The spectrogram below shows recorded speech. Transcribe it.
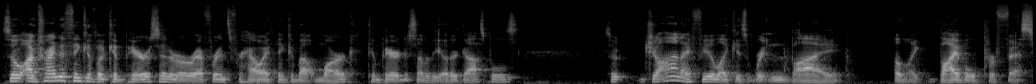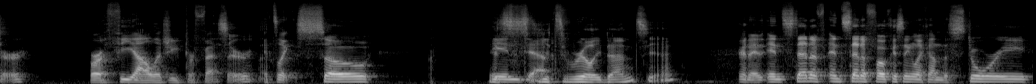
So I'm trying to think of a comparison or a reference for how I think about Mark compared to some of the other gospels. So John I feel like is written by a like Bible professor or a theology professor. It's like so It's, in depth. It's really dense, yeah. And instead of instead of focusing like on the story,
